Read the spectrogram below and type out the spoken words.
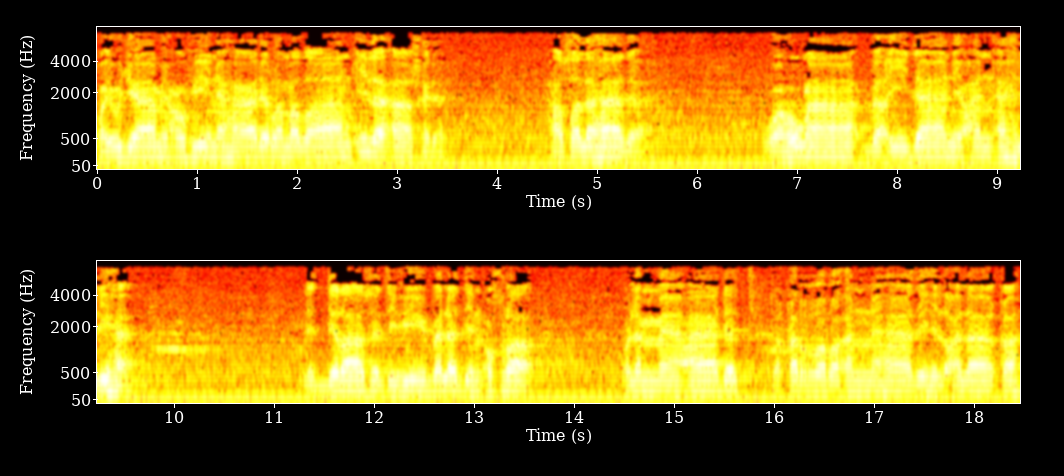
ويجامع في نهار رمضان إلى آخره. حصل هذا وهما بعيدان عن أهلها للدراسة في بلد أخرى. ولما عادت تقرر أن هذه العلاقة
